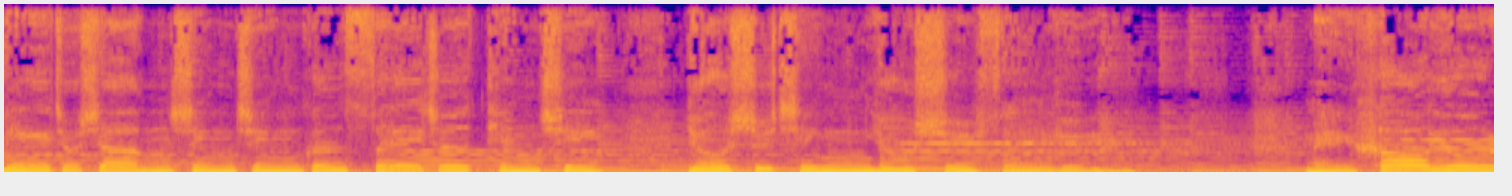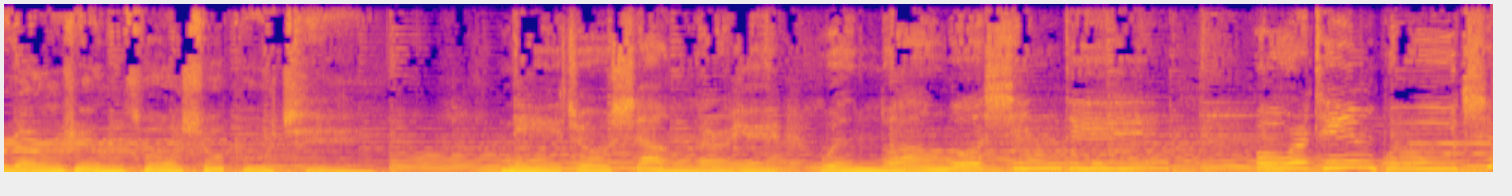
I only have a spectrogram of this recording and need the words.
你就像心情跟随着天气，有时晴有时风雨，美好又让人措手不及。你就像耳语，温暖我心底，偶尔听不清，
